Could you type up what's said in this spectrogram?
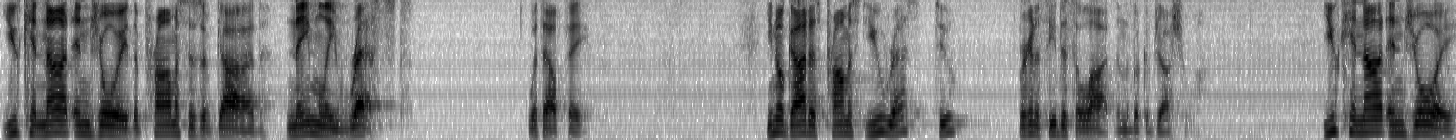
You cannot enjoy the promises of God, namely rest, without faith. You know, God has promised you rest too. We're going to see this a lot in the book of Joshua. You cannot enjoy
